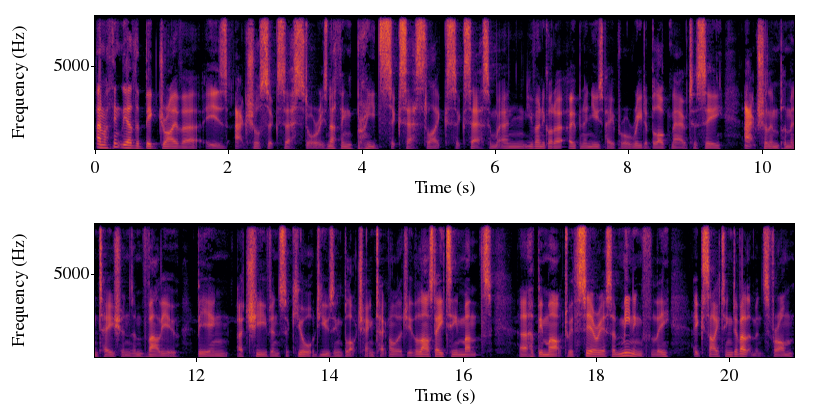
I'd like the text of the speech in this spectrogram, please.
And I think the other big driver is actual success stories. Nothing breeds success like success. And, and, you've only got to open a newspaper or read a blog now to see actual implementations and value being achieved and secured using blockchain technology. The last 18 months uh, have been marked with serious and meaningfully exciting developments from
